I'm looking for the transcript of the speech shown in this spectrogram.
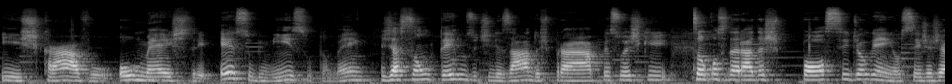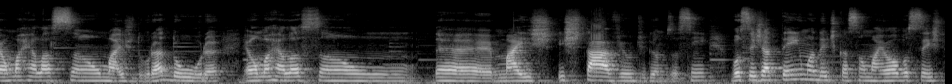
e escravo, ou mestre e submisso também, já são termos utilizados para pessoas que são consideradas posse de alguém, ou seja, já é uma relação mais duradoura, é uma relação é, mais estável, digamos assim. Você já tem uma dedicação maior, vocês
